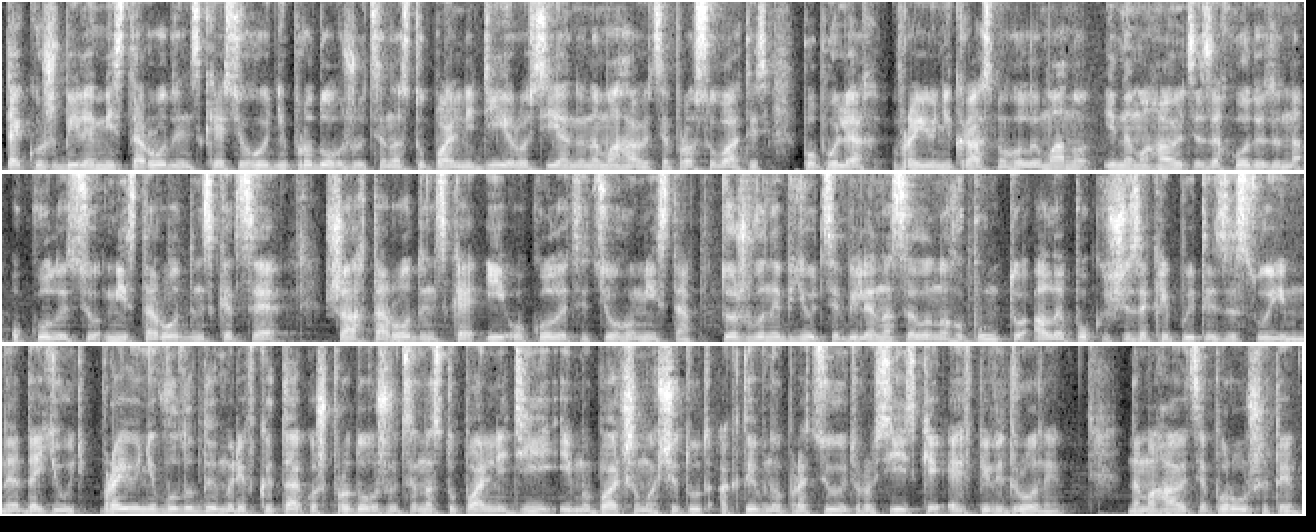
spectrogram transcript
Також біля міста Родинське сьогодні продовжуються наступальні дії. Росіяни намагаються просуватись по полях в районі Красного Лиману і намагаються заходити на околицю міста Родинське. Це шахта Родинська і околиці цього міста. Тож вони б'ються біля населеного пункту, але поки що закріпити ЗСУ їм не дають. В районі Володимирівки також продовжуються наступальні дії, і ми бачимо, що тут активно працюють російські FPV-дрони, намагаються порушити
